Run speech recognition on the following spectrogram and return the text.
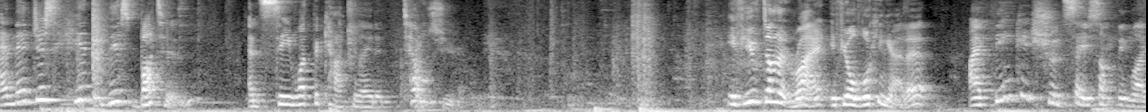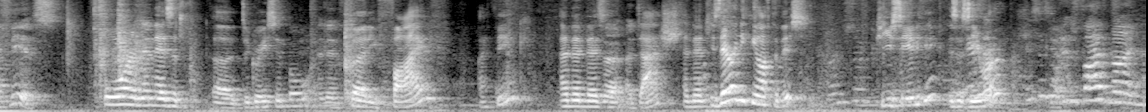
And then just hit this button and see what the calculator tells you. If you've done it right, if you're looking at it, I think it should say something like this. 4 and then there's a, a degree symbol, and then 35, I think. And then there's a, a dash, and then is there anything after this? Can you see anything? Is it zero? It's five nine.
